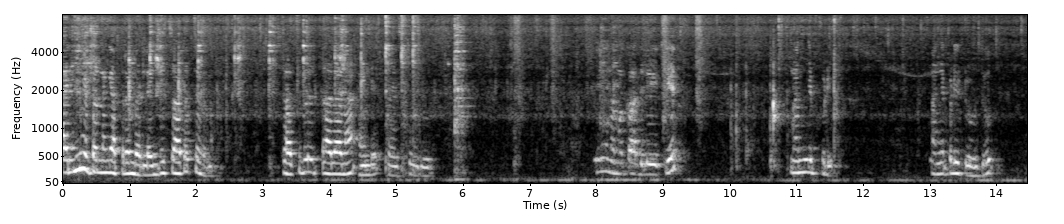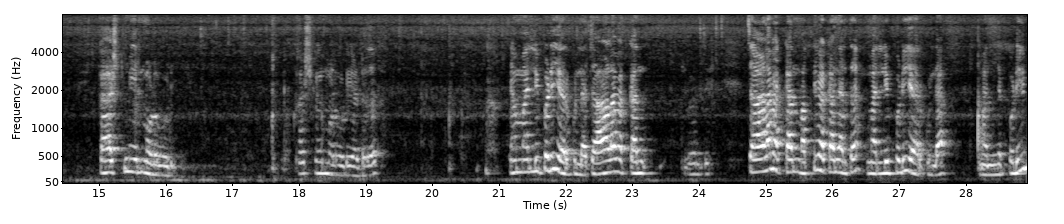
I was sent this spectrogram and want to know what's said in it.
അരിഞ്ഞിട്ടുണ്ടെങ്കിൽ അത്രയും വരില്ല. ഇഞ്ചി ചതച്ചിടണം. ചതച്ചിട്ടാലാണ് അതിന്റെ ടേസ്റ്റ് വരുള്ളൂ ഇനി നമുക്ക് അതിലേക്ക് മഞ്ഞപ്പൊടി. മഞ്ഞപ്പൊടി ഇട്ട് കൊടുത്തു. കാശ്മീർ മുളക് പൊടി. കാശ്മീർ മുളക് പൊടി ഇട്ടത് ഞാൻ മല്ലിപ്പൊടി ചേർക്കില്ല. ചാള വെക്കാൻ ചാള വെക്കാൻ മത്തി വെക്കാൻ നേരത്തെ മല്ലിപ്പൊടി ചേർക്കില്ല. മഞ്ഞപ്പൊടിയും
